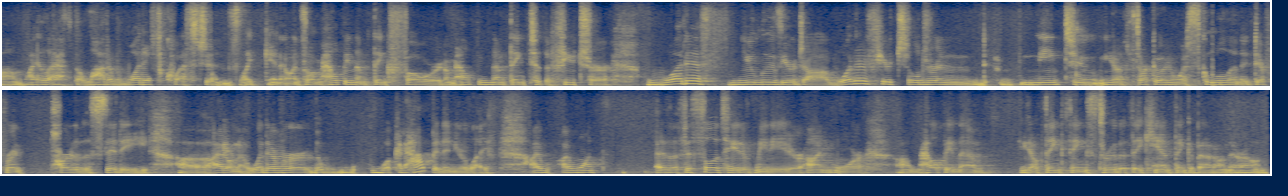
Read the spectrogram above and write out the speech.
Um, I ask a lot of what if questions, like, you know, and so I'm helping them think forward. I'm helping them think to the future. What if you lose your job? What if your children need to, you know, start going to a school in a different part of the city? Uh, I don't know, whatever the, what could happen in your life. I, I want as a facilitative mediator, I'm more um, helping them you know think things through that they can't think about on their own.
